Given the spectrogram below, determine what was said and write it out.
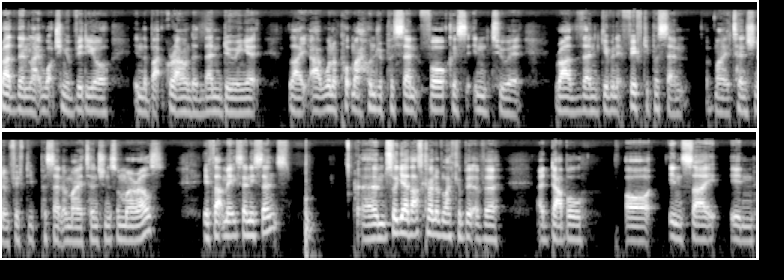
rather than like watching a video in the background and then doing it. Like I want to put my hundred percent focus into it rather than giving it fifty percent of my attention and fifty percent of my attention somewhere else. If that makes any sense. Um, so yeah, that's kind of like a bit of a a dabble or insight in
